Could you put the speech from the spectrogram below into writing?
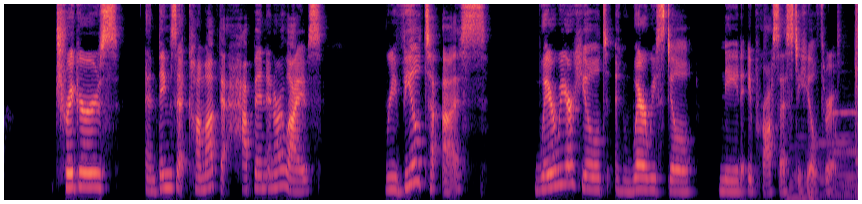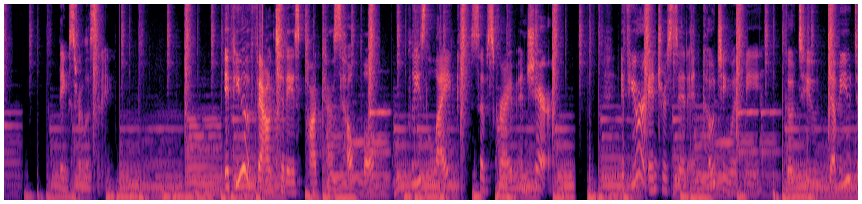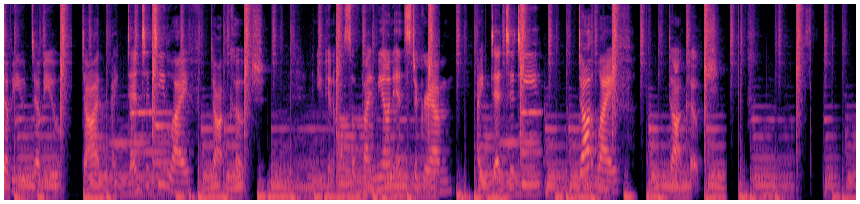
triggers and things that come up that happen in our lives reveal to us where we are healed and where we still need a process to heal through. Thanks for listening. If you have found today's podcast helpful, please like, subscribe, and share. If you are interested in coaching with me, go to www.identitylife.coach. And you can also find me on Instagram, identity.life.coach. Thank you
